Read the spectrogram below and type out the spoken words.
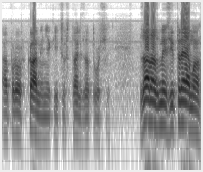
а про камінь, який цю сталь заточить. Зараз ми зітремо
